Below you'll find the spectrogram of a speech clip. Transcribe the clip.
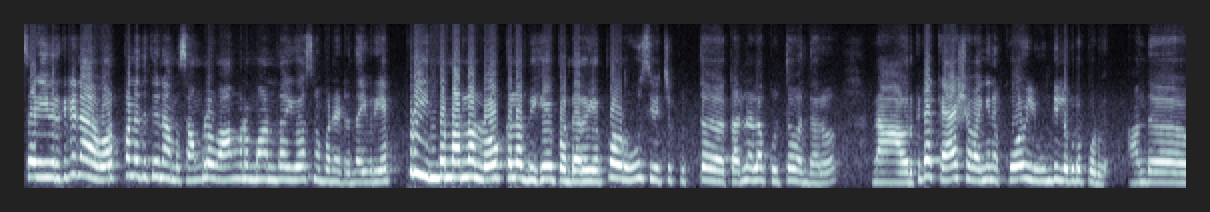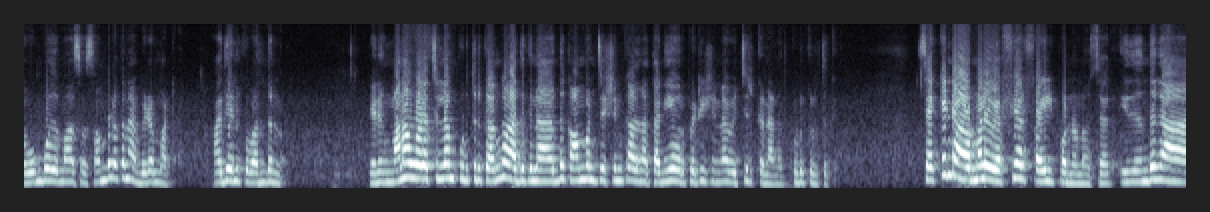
சரி இவர்கிட்ட நான் ஒர்க் பண்ணதுக்கு நம்ம சம்பளம் வாங்கணுமான்னு தான் யோசனை பண்ணிட்டு இருந்தேன். இவர் எப்படி இந்த மாதிரிலாம் லோக்கலாக பிஹேவ் பண்றாரோ எப்போ அவர் ஊசி வச்சு குத்த கண்ணெல்லாம் குத்த வந்தாரோ நான் அவர்கிட்ட கேஷை வாங்கி நான் கோவில் உண்டியில் கூட போடுவேன். அந்த ஒம்பது மாதம் சம்பளத்தை நான் விட மாட்டேன். அது எனக்கு வந்துடணும். எனக்கு மன உளைச்சலாம் கொடுத்துருக்காங்க. அதுக்கு நான் வந்து காம்பன்சேஷனுக்கு அதை நான் தனியாக ஒரு பெட்டிஷன்லாம் வச்சுருக்கேன் நான் அது செகண்ட் அவர் மேலே எஃப்ஐஆர் ஃபைல் பண்ணணும் சார் இது வந்து நான்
